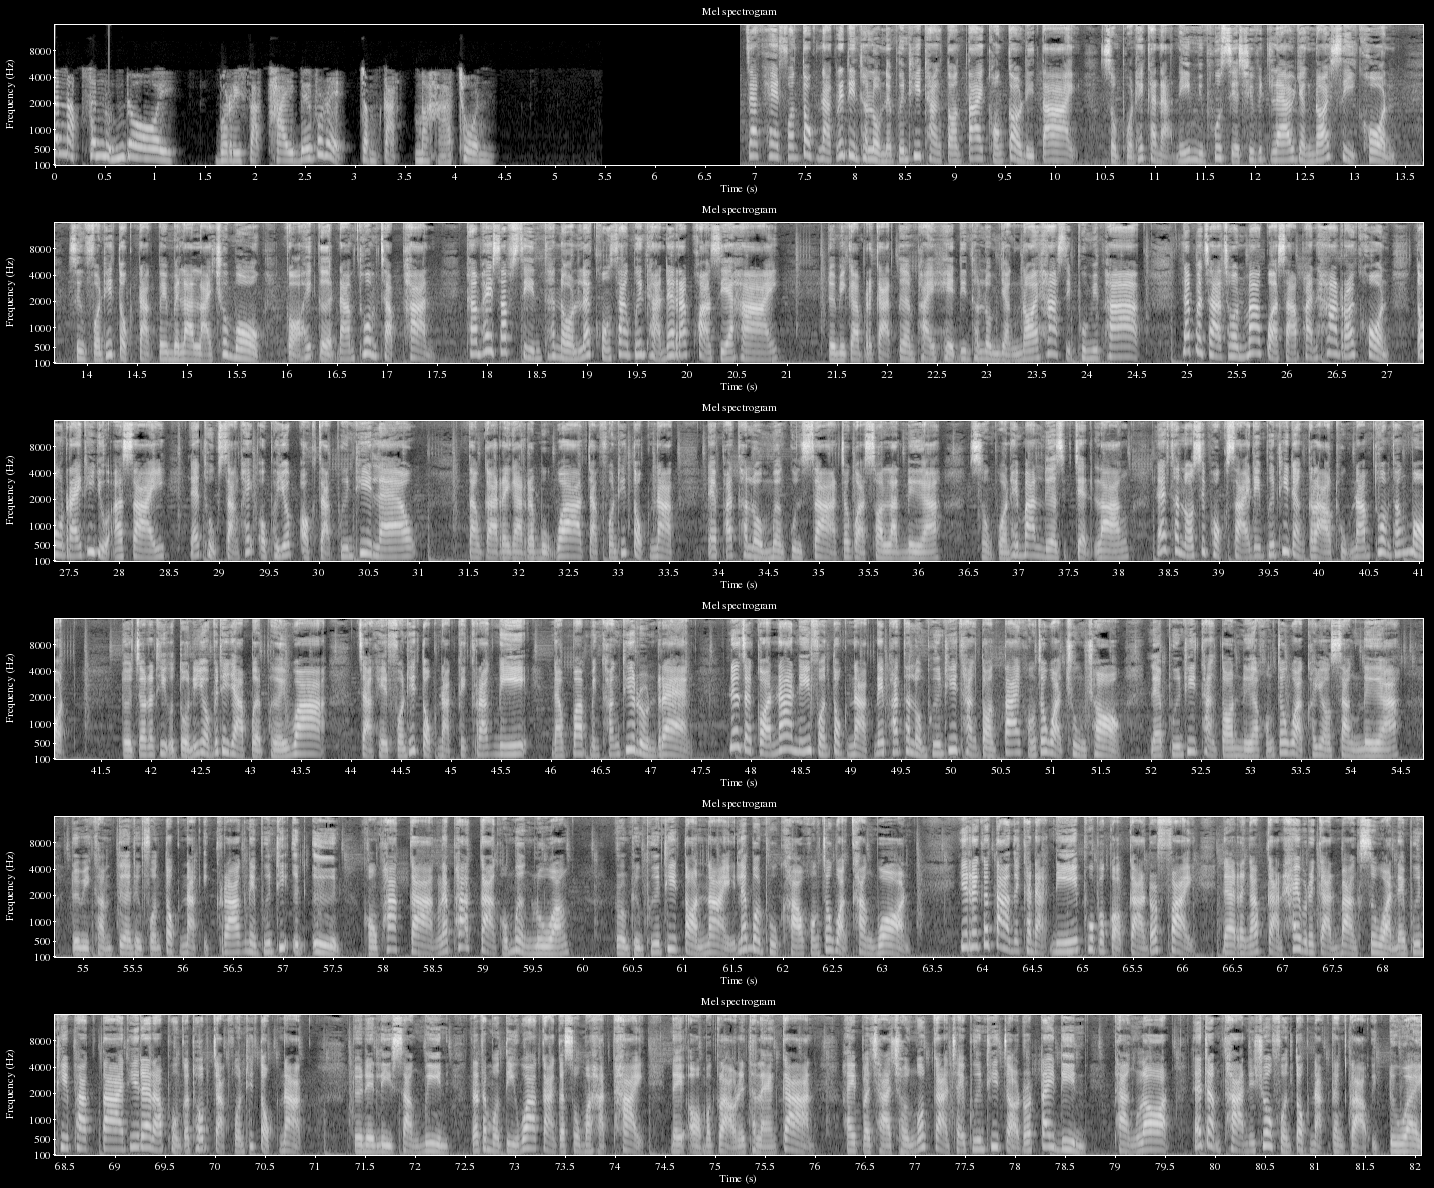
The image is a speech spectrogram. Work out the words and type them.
สนับสนุนโดย บริษัทไทยเบเวอเรจจำกัดมหาชน จากเหตุฝนตกหนักและดินถล่มในพื้นที่ทางตอนใต้ของเกาหลีใต้ ส่งผลให้ขณะนี้มีผู้เสียชีวิตแล้วอย่างน้อย 4 คน ซึ่งฝนที่ตกหนักเป็นเวลาหลายชั่วโมงก่อให้เกิดน้ำท่วมฉับพลันทำให้ทรัพย์สินถนนและโครงสร้างพื้นฐานได้รับความเสียหาย โดยมีการประกาศเตือนภัยเหตุดินถล่มอย่างน้อย 50 ภูมิภาค และประชาชนมากกว่า 3,500 คน ต้องไร้ที่อยู่อาศัย และถูกสั่งให้อพยพออกจากพื้นที่แล้วตามการรายงานระบุว่าจากฝนที่ตกหนัก ได้พัดถล่มเมืองกุนซาจังหวัดซอนลันเหนือ ส่งผลให้บ้านเรือน 17 หลัง และถนน 16 สายในพื้นที่ดังกล่าวถูกน้ำท่วมทั้งหมด โดยเจ้าหน้าที่อุตุนิยมวิทยาเปิดเผยว่า จากเหตุฝนที่ตกหนักในครั้งนี้ นับว่าเป็นครั้งที่รุนแรง นื่องจากก่อนหน้านี้ฝนตกหนักได้พัดถล่มพื้นที่ทางตอนใต้ของจังหวัดชุงชอง และพื้นที่ทางตอนเหนือของจังหวัดขยองซังเหนือ โดยมีคำเตือนถึงฝนตกหนักอีกครั้งในพื้นที่อื่น ๆ ของภาคกลางและภาคกลางของเมืองหลวง รวมถึงพื้นที่ตอนในและบนภูเขาของจังหวัดคังวอนอย่างไรก็ตามในขณะนี้ผู้ประกอบการรถไฟได้ระงับการให้บริการบางส่วนในพื้นที่ภาคใต้ที่ได้รับผลกระทบจากฝนที่ตกหนัก โดยในลีสังมิน รัฐมนตรีว่าการกระทรวงมหาดไทยได้ออกมากล่าวในแถลงการ ให้ประชาชนงดการใช้พื้นที่จอดรถใต้ดิน ทางลอด และดำทานในช่วงฝนตกหนักดังกล่าวอีกด้วย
